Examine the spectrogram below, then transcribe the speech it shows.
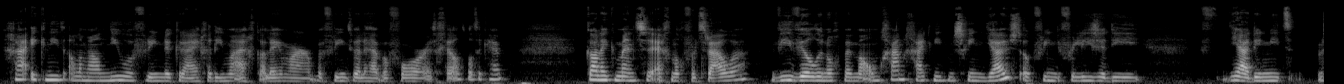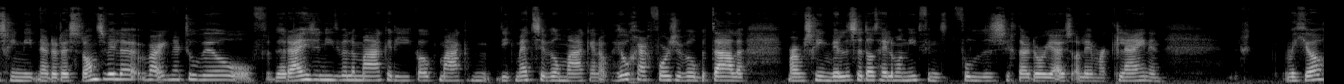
ga ik niet allemaal nieuwe vrienden krijgen die me eigenlijk alleen maar bevriend willen hebben voor het geld wat ik heb. Kan ik mensen echt nog vertrouwen? Wie wil er nog met me omgaan? Ga ik niet misschien juist ook vrienden verliezen die ja, die niet, misschien niet naar de restaurants willen waar ik naartoe wil. Of de reizen niet willen maken die ik ook maak, die ik met ze wil maken. En ook heel graag voor ze wil betalen. Maar misschien willen ze dat helemaal niet. Vinden, voelen ze zich daardoor juist alleen maar klein. En weet je wel,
